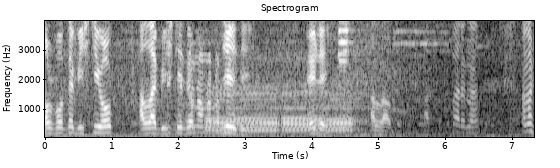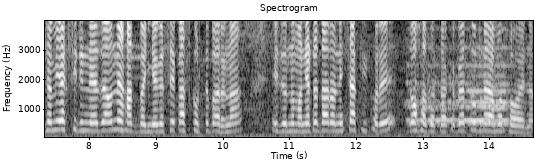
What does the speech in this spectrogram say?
অল্পতে বৃষ্টি হোক আল্লাহ বৃষ্টি জি জি। এইটাই। আল্লাহ। পারে না। আমার স্বামী অ্যাক্সিডেন্ট নিয়ে যাওয়া না হাত ভেঙে গেছে কাজ করতে পারে না। এই জন্য মানে একটা দারণে চাকরি করে দশ হাজার টাকা বেতন দেয় আমার হয় না।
